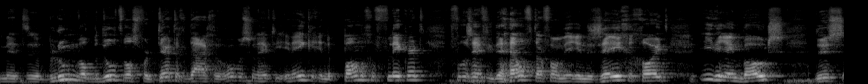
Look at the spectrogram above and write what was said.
met eh, bloem, wat bedoeld was voor 30 dagen Robinson, heeft hij in één keer in de pan geflikkerd. Vervolgens heeft hij de helft daarvan weer in de zee gegooid. Iedereen boos. Dus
